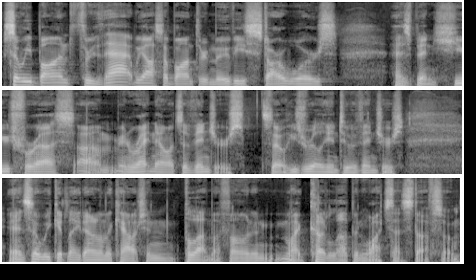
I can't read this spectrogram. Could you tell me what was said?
So we bond through that. We also bond through movies. Star Wars has been huge for us. Um, and right now it's Avengers. So he's really into Avengers. And so we could lay down on the couch and pull out my phone and like cuddle up and watch that stuff. So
